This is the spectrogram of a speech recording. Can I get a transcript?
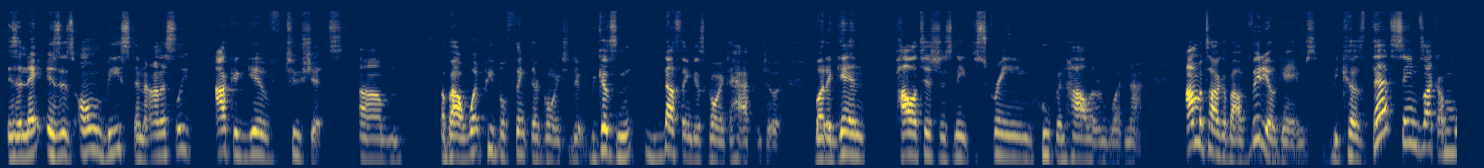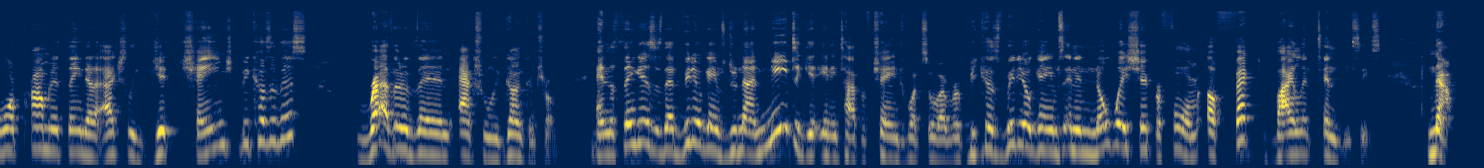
is a is its own beast, and honestly, I could give two shits um, about what people think they're going to do because n- nothing is going to happen to it. But again, politicians need to scream, hoop, and holler and whatnot. I'm gonna talk about video games because that seems like a more prominent thing that actually get changed because of this, rather than actually gun control. And the thing is, is that video games do not need to get any type of change whatsoever because video games, and in no way, shape, or form, affect violent tendencies. Now,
